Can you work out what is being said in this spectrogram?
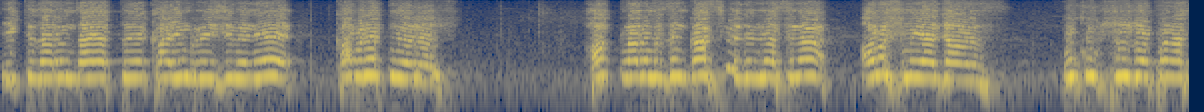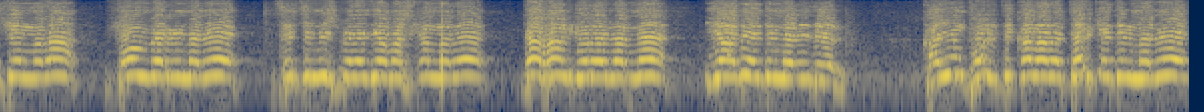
iktidarın dayattığı kayyum rejimini kabul etmiyoruz haklarımızın gasp edilmesine alışmayacağız. Hukuksuz operasyonlara son verilmeli, seçilmiş belediye başkanları derhal görevlerine iade edilmelidir. Kayın politikaları terk edilmeli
